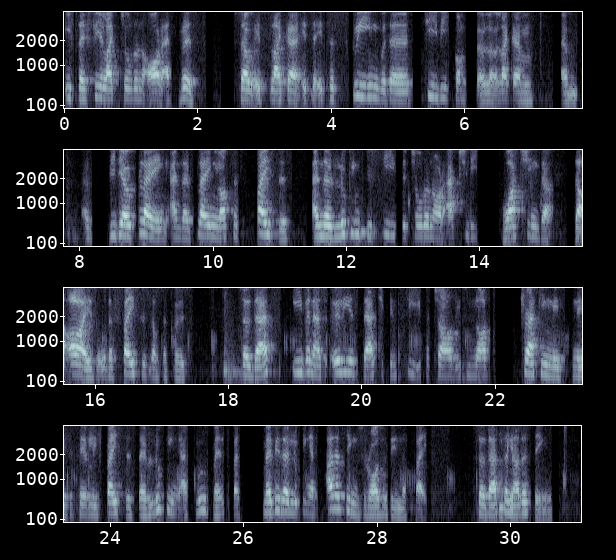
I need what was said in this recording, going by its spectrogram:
if they feel like children are at risk. So it's like a it's a, it's a screen with a TV uh, like um, um, a video playing, and they're playing lots of faces, and they're looking to see if the children are actually watching the the eyes or the faces of the person. So that's even as early as that you can see if a child is not tracking necessarily faces. They're looking at movements, but maybe they're looking at other things rather than the face. So that's okay. another thing.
